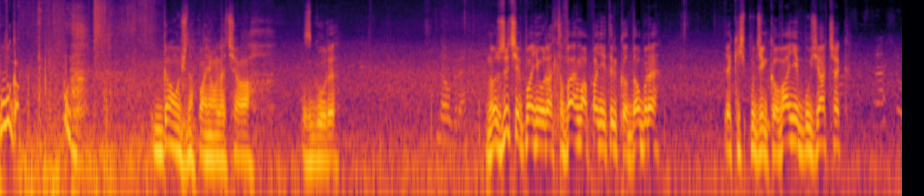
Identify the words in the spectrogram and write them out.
Uwaga! Gałąź na panią leciała z góry. Dobre. No życie pani uratowałem, a pani tylko dobre. Jakieś podziękowanie, buziaczek. Straszył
